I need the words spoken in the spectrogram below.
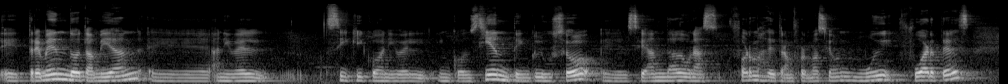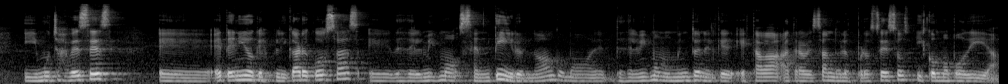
eh, tremendo también eh, a nivel psíquico, a nivel inconsciente incluso, eh, se han dado unas formas de transformación muy fuertes y muchas veces eh, he tenido que explicar cosas eh, desde el mismo sentir, ¿no? como desde el mismo momento en el que estaba atravesando los procesos y cómo podía.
